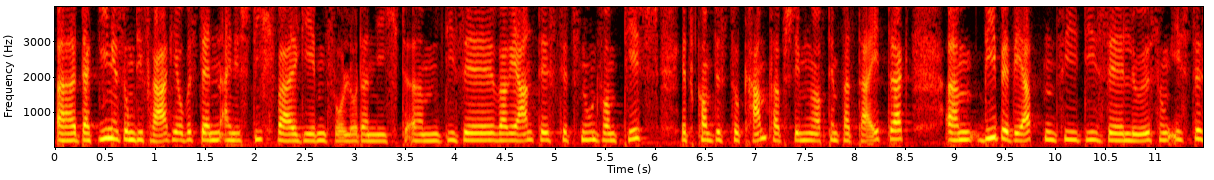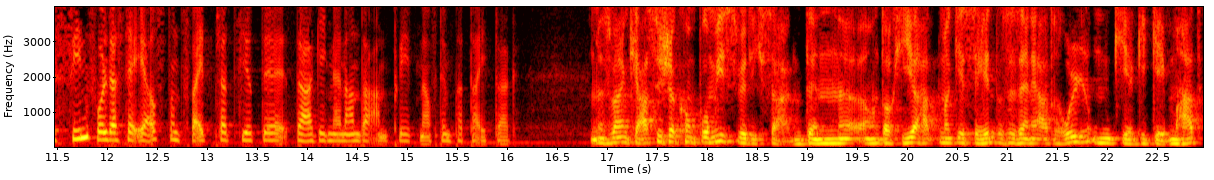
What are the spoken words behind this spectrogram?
Äh, da ging es um die Frage, ob es denn eine Stichwahl geben soll oder nicht. Ähm, diese Variante ist jetzt nun vom Tisch. Jetzt kommt es zur Kampfabstimmung auf dem Parteitag. Ähm, wie bewerten Sie diese Lösung? Ist es sinnvoll, dass der Erst- und Zweitplatzierte da gegeneinander antreten auf dem Parteitag? Es war ein klassischer Kompromiss, würde ich sagen. Denn, äh, und auch hier hat man gesehen, dass es eine Art Rollenumkehr gegeben hat,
